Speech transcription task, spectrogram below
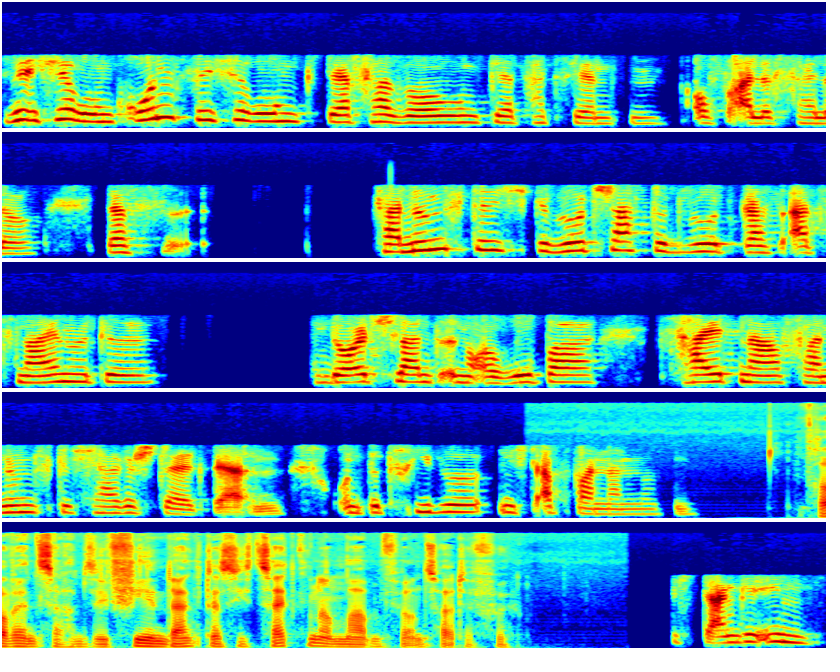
Sicherung, Grundsicherung der Versorgung der Patienten auf alle Fälle. Dass vernünftig gewirtschaftet wird, dass Arzneimittel in Deutschland, in Europa zeitnah vernünftig hergestellt werden und Betriebe nicht abwandern müssen. Frau Wenzel, haben Sie vielen Dank, dass Sie Zeit genommen haben für uns heute früh. Ich danke Ihnen.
